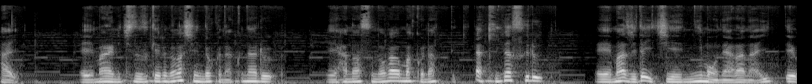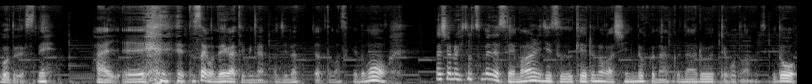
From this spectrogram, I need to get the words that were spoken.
はい。えー、毎日続けるのがしんどくなくなる。えー、話すのが上手くなってきた気がする。えー、マジで1円にもならないっていうことですね。はい。えー、最後ネガティブな感じになっちゃってますけども、最初の一つ目ですね、毎日続けるのがしんどくなくなるってことなんですけど、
